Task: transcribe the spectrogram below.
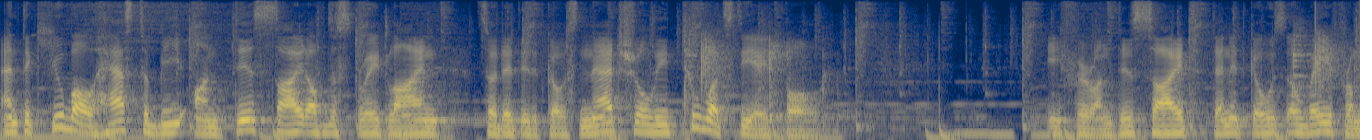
And the cue ball has to be on this side of the straight line so that it goes naturally towards the 8 ball. If we're on this side, then it goes away from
